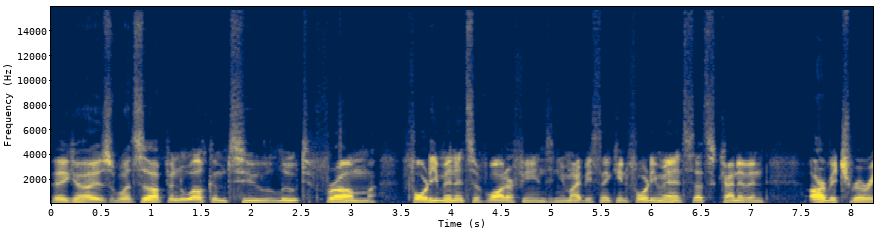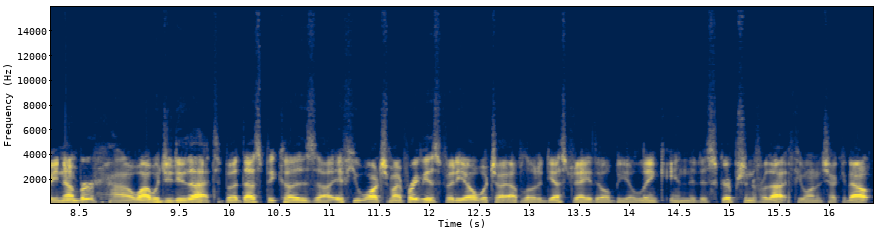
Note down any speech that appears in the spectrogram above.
Hey guys, what's up and welcome to Loot from 40 Minutes of Water Fiends. And you might be thinking 40 minutes, that's kind of an arbitrary number. Uh, why would you do that? But that's because uh, if you watch my previous video, which I uploaded yesterday, there'll be a link in the description for that if you want to check it out.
